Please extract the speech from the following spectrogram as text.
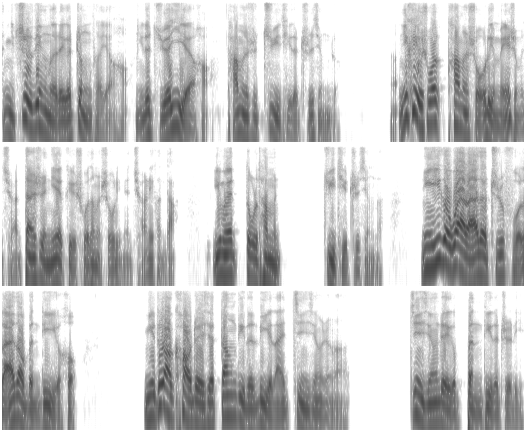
你制定的这个政策也好，你的决议也好，他们是具体的执行者。你可以说他们手里没什么权，但是你也可以说他们手里面权力很大，因为都是他们具体执行的。你一个外来的知府来到本地以后，你都要靠这些当地的吏来进行什么？进行这个本地的治理。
